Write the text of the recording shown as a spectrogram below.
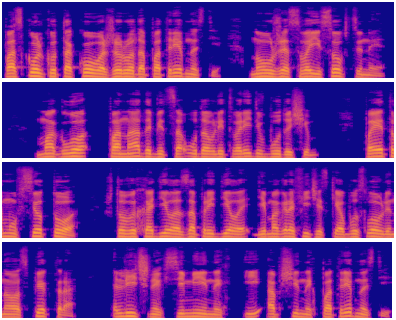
Поскольку такого же рода потребности, но уже свои собственные, могло понадобиться удовлетворить в будущем. Поэтому все то, что выходило за пределы демографически обусловленного спектра личных, семейных и общинных потребностей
